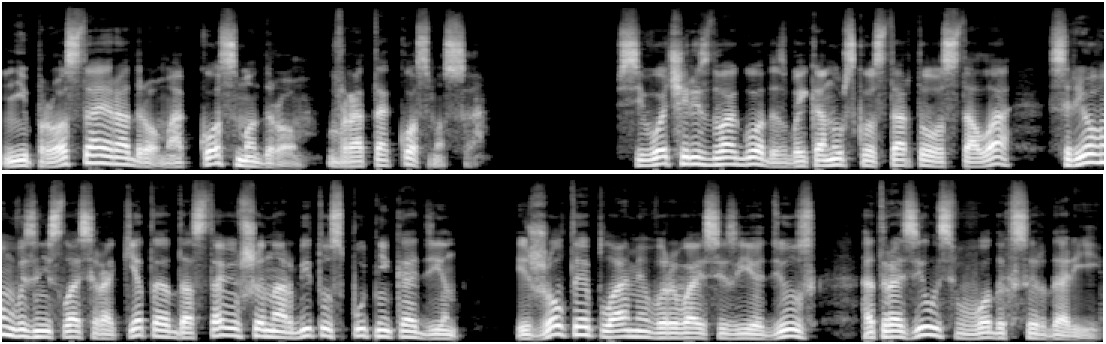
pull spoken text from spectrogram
Не просто аэродром, а космодром, врата космоса. Всего через два года с Байконурского стартового стола с ревом вознеслась ракета, доставившая на орбиту «Спутник-1», и желтое пламя, вырываясь из ее дюз, отразилось в водах Сырдарьи.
